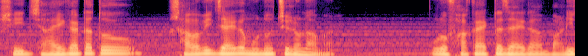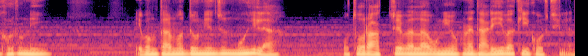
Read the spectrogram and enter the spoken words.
সেই জায়গাটা তো স্বাভাবিক জায়গা মনে হচ্ছিল না আমার। পুরো ফাঁকা একটা জায়গা, বাড়িঘরও নেই এবং তার মধ্যে উনি একজন মহিলা। অত রাত্রেবেলা উনি ওখানে দাঁড়িয়ে বা কী করছিলেন?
